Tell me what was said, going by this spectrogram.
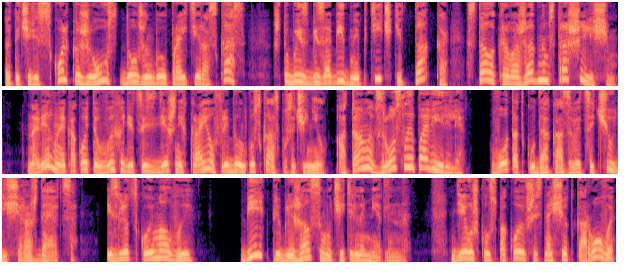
Это через сколько же уст должен был пройти рассказ чтобы из безобидной птички такка стала кровожадным страшилищем наверное какой то выходец из здешних краев ребенку сказку сочинил. А там и взрослые поверили. Вот откуда оказывается чудища рождаются. Из людской молвы. Берег приближался мучительно медленно. Девушка успокоившись насчет коровы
